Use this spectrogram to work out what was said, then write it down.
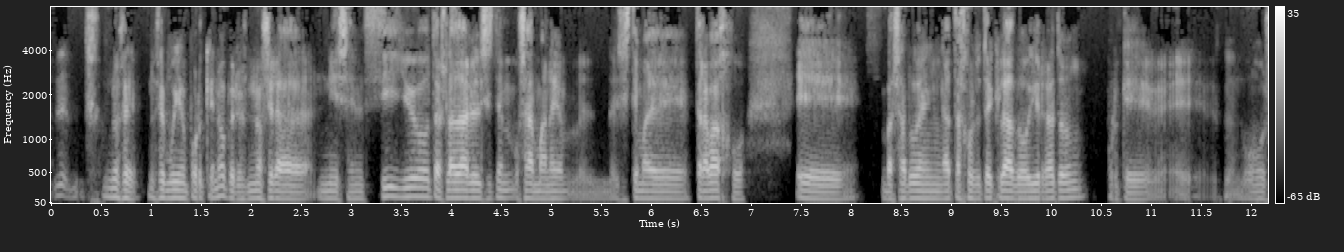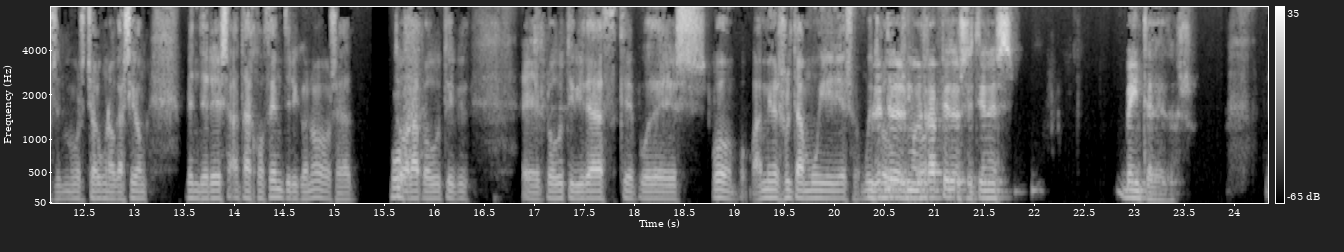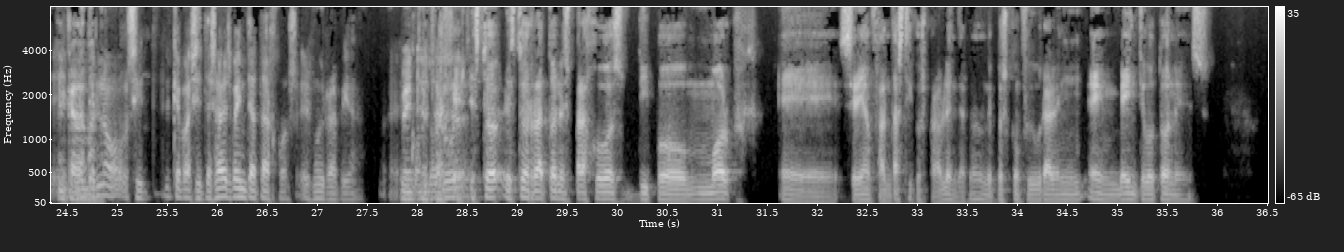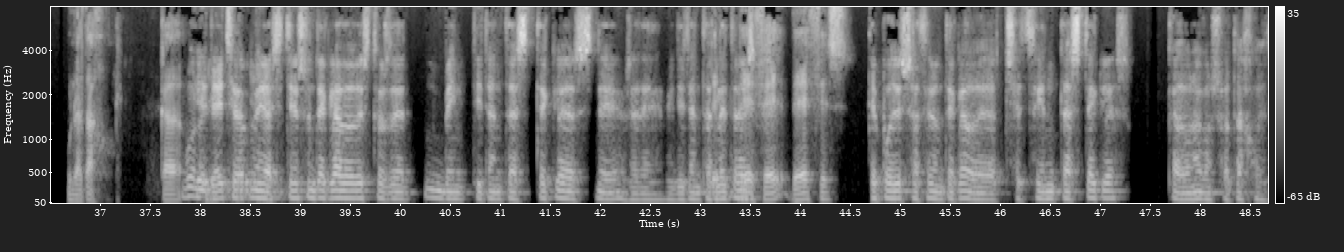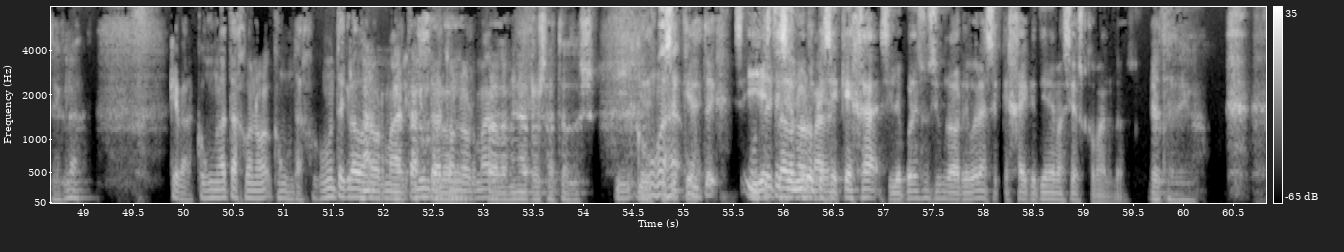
no sé, no sé muy bien por qué no, pero no será ni sencillo trasladar el sistema, o sea, el sistema de trabajo eh, basado en atajos de teclado y ratón, porque eh, como hemos, hecho alguna ocasión, vender es atajo céntrico, ¿no? O sea, toda la productividad eh, productividad que puedes. Bueno, a mí me resulta muy eso. Muy es muy rápido si tienes 20 dedos. En eh, cada no, si, si, te sabes 20 atajos, es muy rápido. Eh, Esto, estos ratones para juegos tipo Morph serían fantásticos para Blender, ¿no? Donde puedes configurar en, en 20 botones un atajo. Bueno, de hecho, mira, si tienes un teclado de estos de veintitantas teclas, de, o sea, de veintitantas letras. De, de Fs te puedes hacer un teclado de 800 teclas, cada una con su atajo de teclado. ¿Qué va? Con un atajo, con un tajo, con un teclado normal y un ratón normal. Para dominarlos a todos. Y, y este seguro que se queja, si le pones un simulador de bola, se queja de que tiene demasiados comandos. Ya te digo.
